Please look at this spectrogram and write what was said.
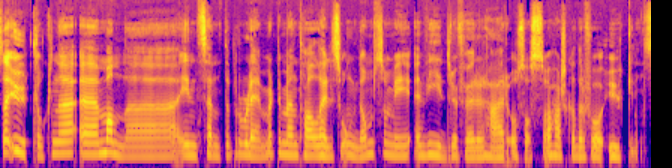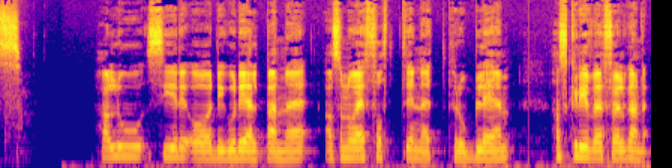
Så det er utelukkende eh, manneinnsendte problemer til Mental Helse Ungdom som vi viderefører her hos oss, og her skal dere få ukens. Hallo, Siri og de gode hjelperne. Altså, nå har jeg fått inn et problem. Han skriver følgende.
